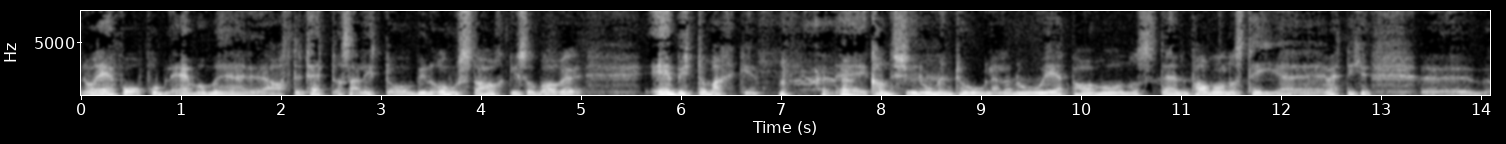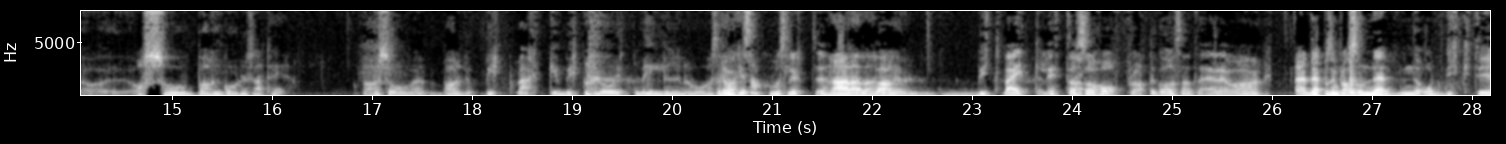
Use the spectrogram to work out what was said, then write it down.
Når jeg får problemer med at det tetter seg litt og begynner å hoste og harke, så bare jeg bytter merke. Eh, Kanskje noe mentol eller noe i et par måneders, er en par måneders tid, jeg vet ikke. Eh, Og så bare går det seg til. Bare så, bare bytt merke, bytt noe litt mildere noe. Så det var ikke snakk om å slutte. Nei, nei, nei, nei. Bare bytt beite litt, og så håper du at det går sånn til. Det var... Eh, Det er på sin plass å nevne hvor viktig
